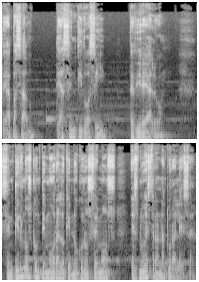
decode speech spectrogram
¿Te ha pasado? ¿Te has sentido así? Te diré algo. Sentirnos con temor a lo que no conocemos es nuestra naturaleza,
